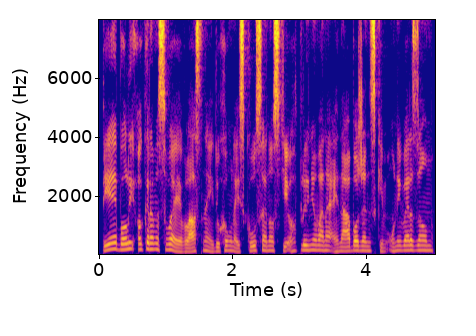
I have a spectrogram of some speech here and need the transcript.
Tie boli okrem svojej vlastnej duchovnej skúsenosti ovplyvňované aj náboženským univerzom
